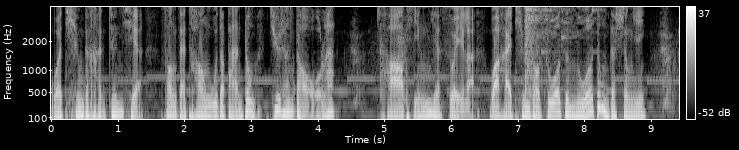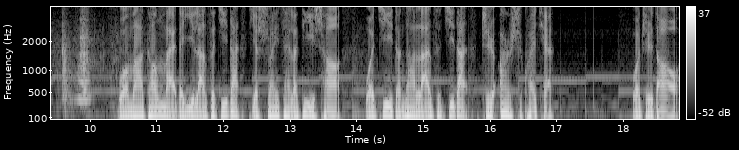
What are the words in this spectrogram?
我听得很真切，放在堂屋的板凳居然倒了，茶瓶也碎了，我还听到桌子挪动的声音。我妈刚买的一篮子鸡蛋也摔在了地上，我记得那篮子鸡蛋值二十块钱。我知道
